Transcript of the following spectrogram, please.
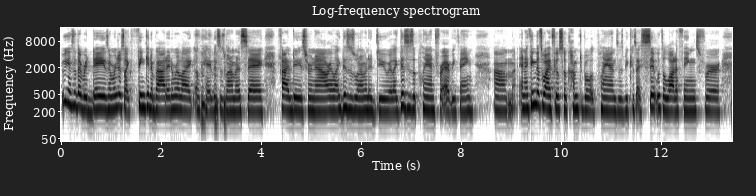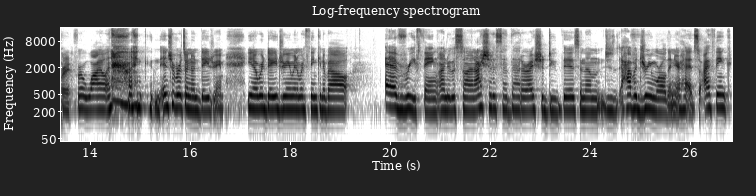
we can sit there for days, and we're just like thinking about it, and we're like, okay, this is what I'm gonna say five days from now, or like this is what I'm gonna do, or like this is a plan for everything. Um, and I think that's why I feel so comfortable with plans, is because I sit with a lot of things for Right. for a while. And like introverts are known to daydream. You know we're daydreaming we're thinking about everything under the sun. I should have said that or i should do this. And then just have a dream world in your head. So i think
